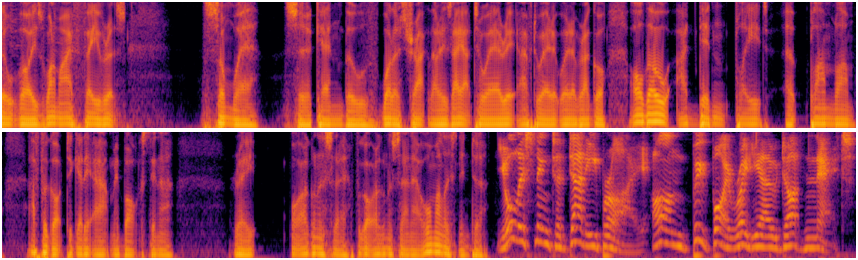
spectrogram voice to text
silk voice, one of my favourites. Somewhere, Sir Ken Boothe. What a track that is. I had to wear it. I have to wear it wherever I go. Although I didn't play it at Blam Blam, I forgot to get it out of my box, didn't I? Right. What am I going to say? Forgot what I'm going to say now. Who am I listening to? You're listening to Daddy Bri on bootboyradio.net.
